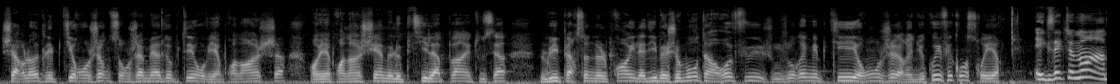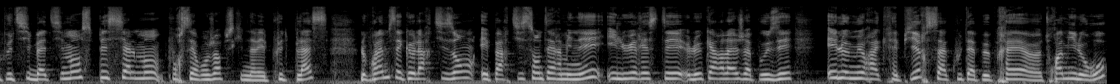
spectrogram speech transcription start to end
Charlotte, les petits rongeurs ne sont jamais adoptés. On vient prendre un chat, on vient prendre un chien, mais le petit lapin et tout ça, lui, personne ne le prend. Il a dit ben, Je monte un refuge où j'aurai mes petits rongeurs. Et du coup, il fait construire. Exactement, un petit bâtiment spécialement pour ces rongeurs puisqu'il n'avait plus de place. Le problème, c'est que l'artisan est parti sans terminer. Il lui restait le carrelage à poser et le mur à crépir. Ça coûte à peu près euh, 3000 euros,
